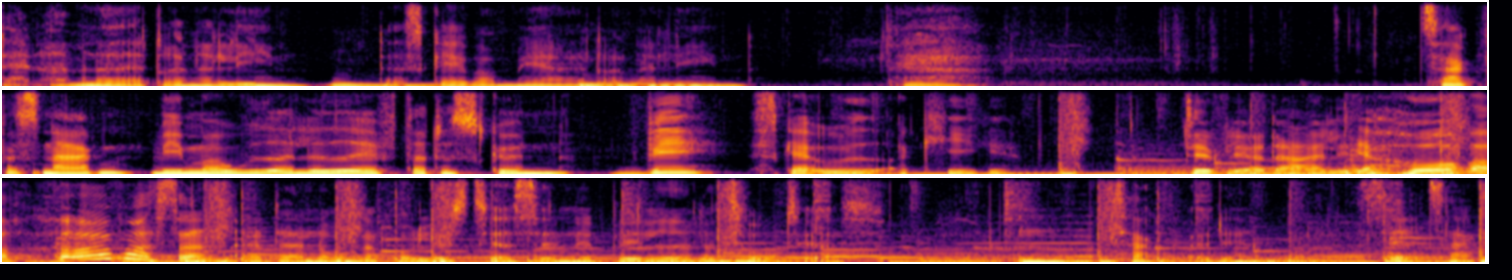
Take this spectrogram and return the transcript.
Der er noget med noget adrenalin, mm. Mm. der skaber mere adrenalin. Tak for snakken. Vi må ud og lede efter det skønne. Vi skal ud og kigge. Det bliver dejligt. Jeg håber, håber sådan, at der er nogen, der får lyst til at sende et billede eller to til os. Mm, tak for det. Selv tak.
